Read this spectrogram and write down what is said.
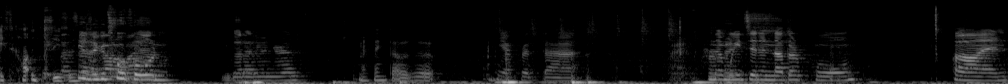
it's hunting season. That's it. like, it's for fun. you got any on your end. I think that was it. Yeah, for that. And then we did another poll on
